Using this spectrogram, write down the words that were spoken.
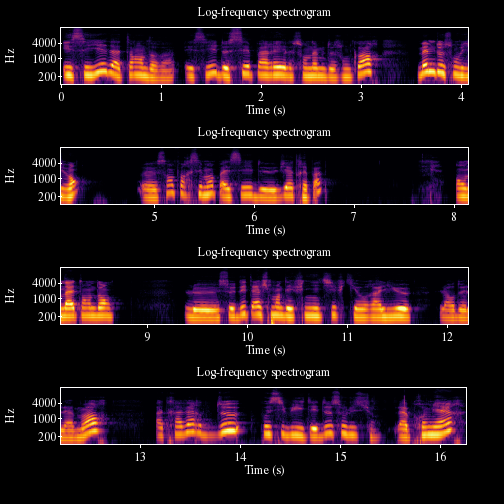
essayer d'atteindre, essayer de séparer son âme de son corps, même de son vivant, sans forcément passer de vie à trépas, en attendant le, ce détachement définitif qui aura lieu lors de la mort, à travers deux possibilités, deux solutions. La première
